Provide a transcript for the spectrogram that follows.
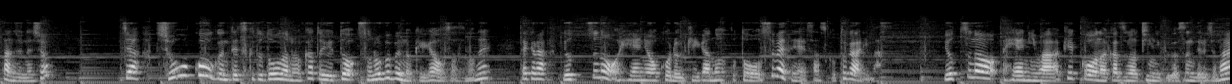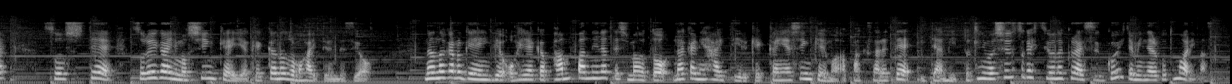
単純でしょ？じゃあ、症候群ってつくとどうなるのかというと、その部分の怪我を指すのね。だから、4つのお部屋に起こる怪我のことを全て指すことがあります。4つの部屋には結構な数の筋肉が住んでるじゃない？そして、それ以外にも神経や血管なども入ってるんですよ。何らかの原因でお部屋がパンパンになってしまうと、中に入っている血管や神経も圧迫されて、痛み、時には手術が必要なくらいすっごい痛みになることもあります。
